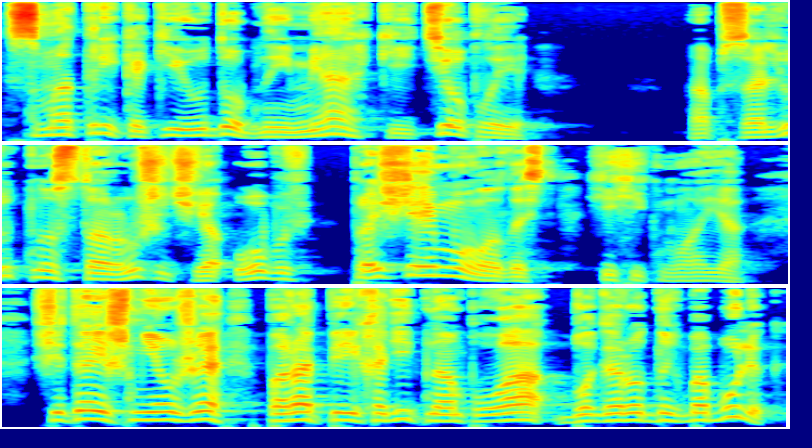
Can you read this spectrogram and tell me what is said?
«Смотри, какие удобные, мягкие, теплые». «Абсолютно старушечья обувь. Прощай, молодость», — хихикнула я. «Считаешь, мне уже пора переходить на амплуа благородных бабулек?»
